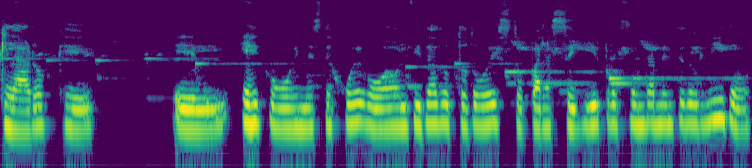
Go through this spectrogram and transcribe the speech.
Claro que el ego en este juego ha olvidado todo esto para seguir profundamente dormido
